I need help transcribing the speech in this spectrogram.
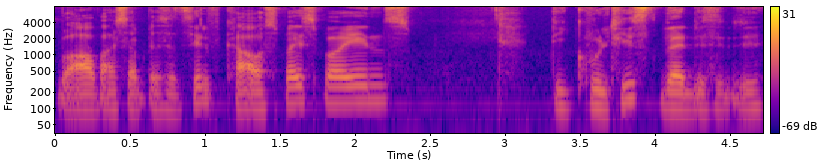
Wow, weiß nicht, ob das jetzt hilft. Chaos Space Marines die Kultisten werden, das sind die,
